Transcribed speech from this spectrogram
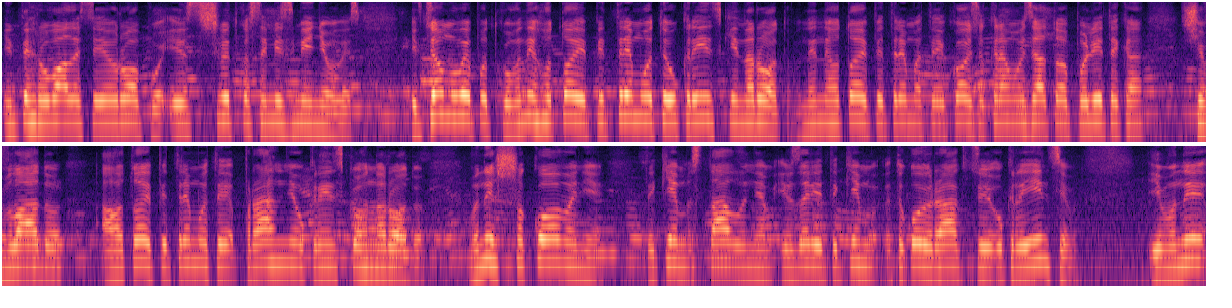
інтегрувалися в Європу і швидко самі змінювались. І в цьому випадку вони готові підтримувати український народ. Вони не готові підтримати якогось окремо взятого політика чи владу, а готові підтримувати прагнення українського народу. Вони шоковані таким ставленням і взагалі таким такою реакцією українців. І вони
